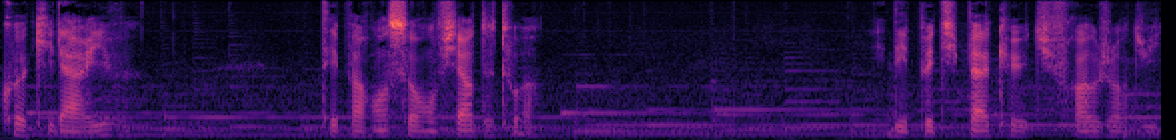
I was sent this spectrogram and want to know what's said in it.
Quoi qu'il arrive, tes parents seront fiers de toi et des petits pas que tu feras aujourd'hui.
